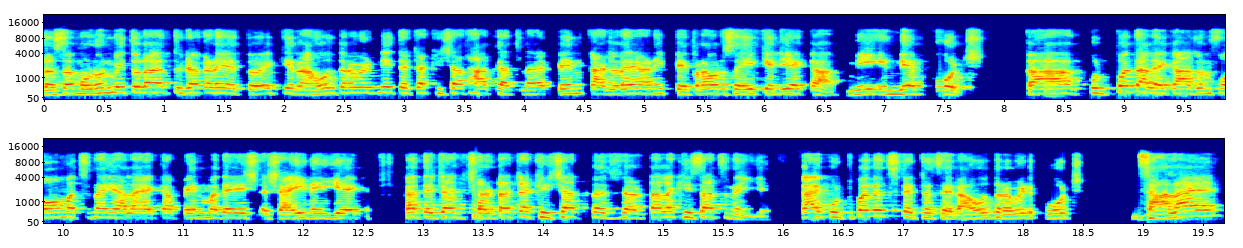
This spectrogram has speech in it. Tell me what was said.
तसं म्हणून मी तुला तुझ्याकडे येतोय की राहुल द्रविडनी त्याच्या खिशात हात घातलाय पेन काढलाय आणि पेपरावर सही केली आहे का? मी इंडियन कोच का कुटपत आलाय? का अजून फॉर्मच नाही आलाय? का पेन मध्ये शाई नाहीये? का त्याच्या शर्टाच्या खिशात शर्टाला खिसाच नाहीये? काय कुठपर्यंत स्टेटस आहे? राहुल द्रविड कोच झालाय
